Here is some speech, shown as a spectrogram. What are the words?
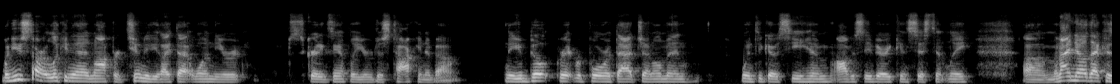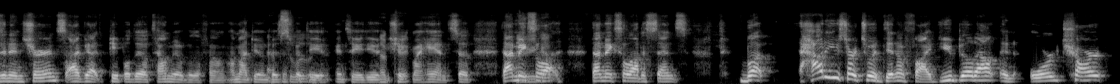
When you start looking at an opportunity like that one, you're just a great example you were just talking about. Now, you built great rapport with that gentleman. Went to go see him, obviously very consistently, um, and I know that because in insurance, I've got people they'll tell me over the phone, "I'm not doing business Absolutely. with you until you do. Okay. You shake my hand." So that there makes a go. lot. That makes a lot of sense. But how do you start to identify? Do you build out an org chart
